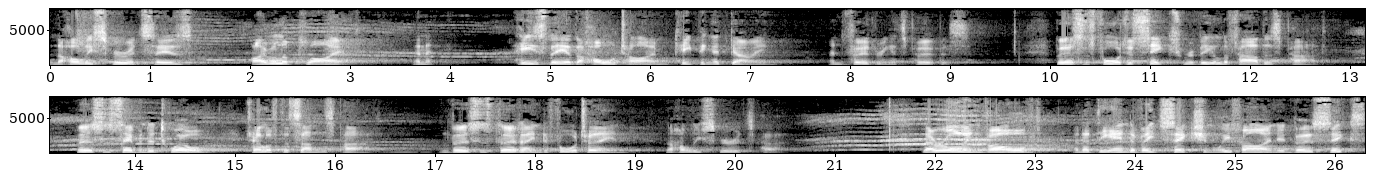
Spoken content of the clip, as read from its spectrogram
And the Holy Spirit says, I will apply it. And He's there the whole time, keeping it going and furthering its purpose. Verses 4 to 6 reveal the Father's part. Verses 7 to 12 tell of the Son's part. And verses 13 to 14, the Holy Spirit's part. They're all involved, and at the end of each section, we find in verse 6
